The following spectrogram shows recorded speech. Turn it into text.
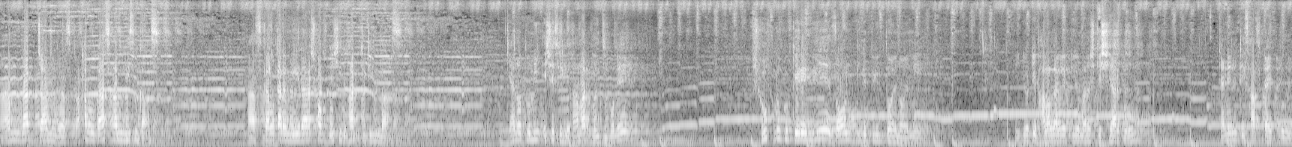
আম গাছ, জাম গাছ, কাঁঠাল গাছ আর লিচু গাছ। আজকালকার মেয়েরা সব বেশিরভাগ চিটিং মাছ। কেন তুমি এসেছিলে আমার এই জীবনে? সুখটুকু কেড়ে নিয়ে জল দিলে তুই দয় নয় নে ভিডিওটি ভালো লাগলে প্রিয় মানুষকে শেয়ার করুন। চ্যানেলটি সাবস্ক্রাইব করুন।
